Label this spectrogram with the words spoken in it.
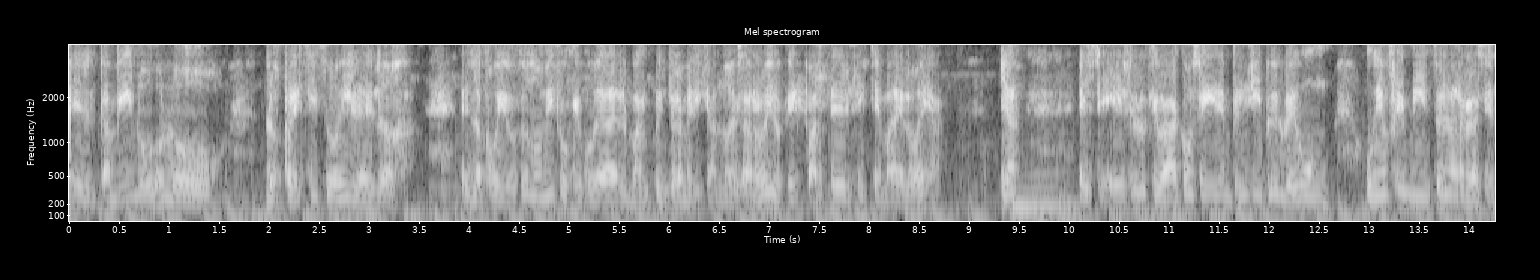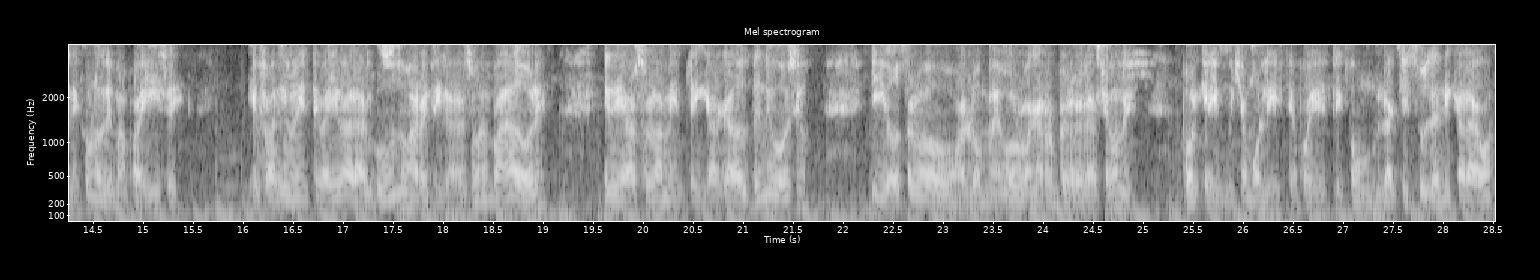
el, también los préstitos y el apoyo económico que puede dar el Banco Interamericano de Desarrollo, que es parte del sistema de la OEA. ¿ya? Este, eso es lo que va a conseguir en principio y luego un, un enfriamiento en las relaciones con los demás países que fácilmente va a llevar a algunos a retirar a sus embajadores y dejar solamente encargados de negocios y otros a lo mejor van a romper relaciones porque hay mucha molestia pues este, con la actitud de Nicaragua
